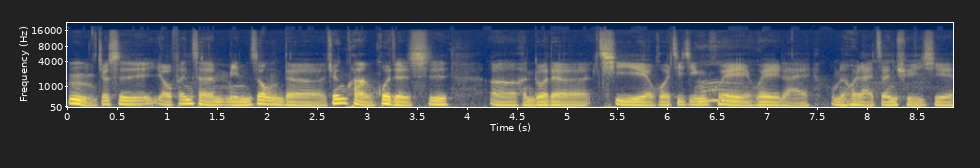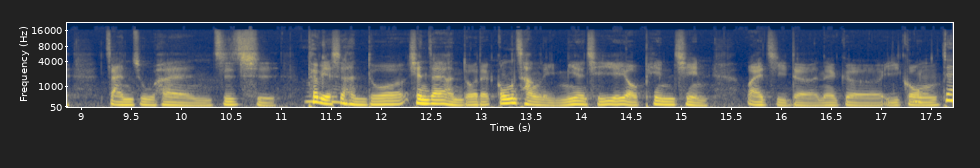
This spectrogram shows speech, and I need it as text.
嗯，就是有分成民众的捐款，或者是呃很多的企业或基金会会来，哦、我们会来争取一些赞助和支持。特别是很多现在很多的工厂里面，其实也有聘请外籍的那个义工。嗯、对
